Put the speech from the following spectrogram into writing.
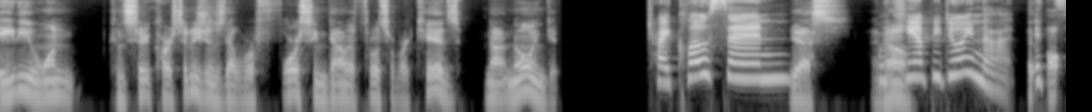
81 considered carcinogens that we're forcing down the throats of our kids, not knowing it. Triclosan. Yes, I we can't be doing that. It's all-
